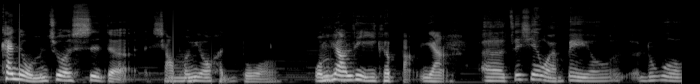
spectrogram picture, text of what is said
看着我们做事的小朋友很多，嗯、我们要立一个榜样。呃，这些晚辈哦，如果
